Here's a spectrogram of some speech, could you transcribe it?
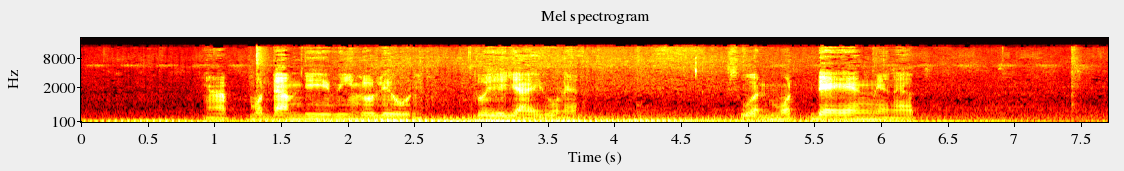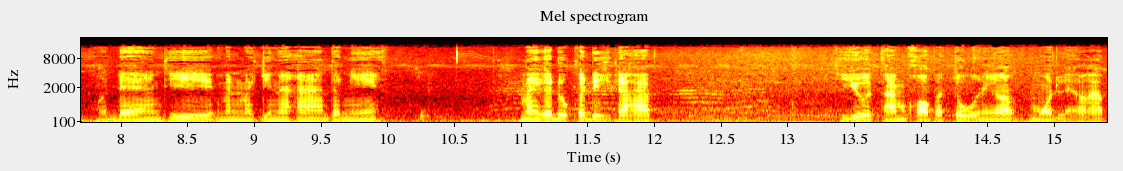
ำนะครับ มดดำที่วิ่งเร็วๆเนี่ยตัวใหญ่ๆพวกนี้ย ส่วนมดแดงเนี่ยนะครับ มดแดงที่มันมากินอาหารตัวนี้ ไม่กระดุกกระดิกนะครับ ที่อยู่ตามขอบประตูนี่ก็หมดแล้วครับ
